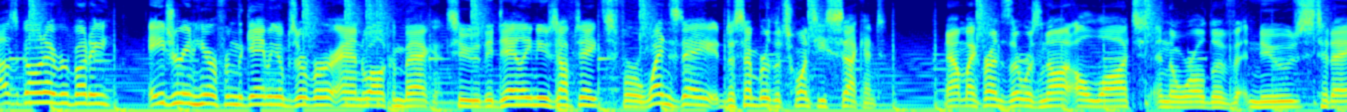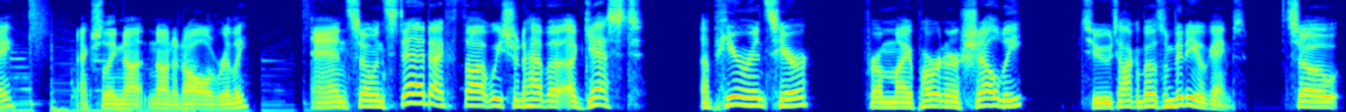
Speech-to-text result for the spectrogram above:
How's it going, everybody? Adrian here from the Gaming Observer, and welcome back to the daily news updates for Wednesday, December the 22nd. Now, my friends, there was not a lot in the world of news today. Actually, not not at all, really. And so instead, I thought we should have a, a guest appearance here from my partner Shelby to talk about some video games. So,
